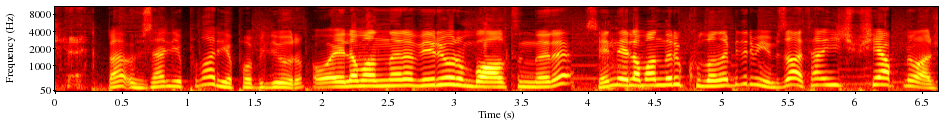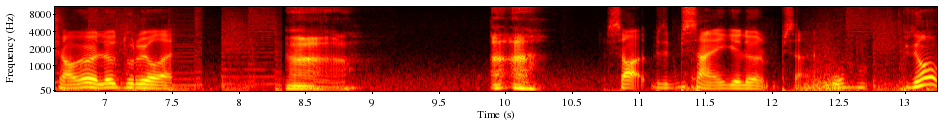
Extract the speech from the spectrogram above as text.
Ben özel yapılar yapabiliyorum. O elemanlara veriyorum bu altınları. Senin elemanları kullanabilir miyim? Zaten hiçbir şey yapmıyorlar şu an. Öyle duruyorlar. ha. Aa. Sa bir, bir saniye geliyorum bir saniye. O bu, ya,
